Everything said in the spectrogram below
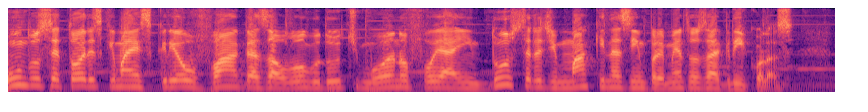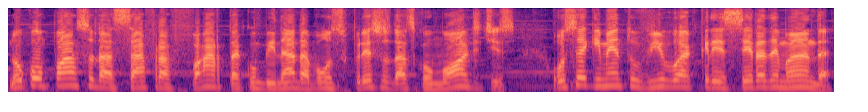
Um dos setores que mais criou vagas ao longo do último ano foi a indústria de máquinas e implementos agrícolas. No compasso da safra farta combinada a bons preços das commodities, o segmento viu a crescer a demanda,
